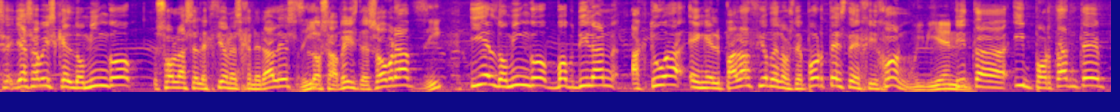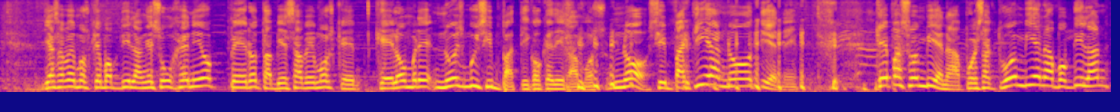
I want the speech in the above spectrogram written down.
Pues ya sabéis que el domingo son las elecciones generales, lo sabéis de sobra. Y el domingo Bob Dylan actúa en el Palacio de los Deportes de Gijón. Muy bien. Cita importante. Ya sabemos que Bob Dylan es un genio, pero también sabemos que, que el hombre no es muy simpático, que digamos. No, simpatía no tiene. ¿Qué pasó en Viena? Pues actuó en Viena Bob Dylan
